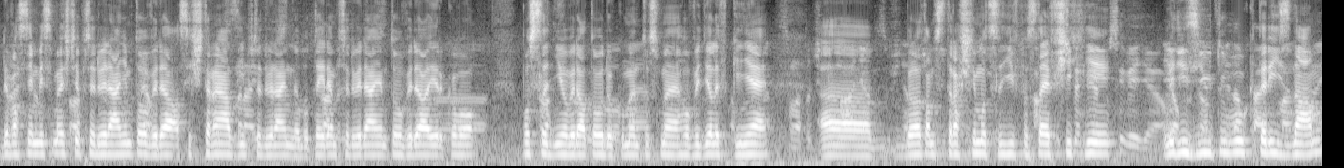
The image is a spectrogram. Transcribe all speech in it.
kde vlastně my jsme ještě před vydáním toho videa, asi 14 dní před vydáním, nebo týden před vydáním toho videa Jirkovo, posledního videa toho dokumentu jsme ho viděli v kině. Uh, bylo tam strašně moc lidí, v podstatě všichni lidi z YouTube, který znám,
